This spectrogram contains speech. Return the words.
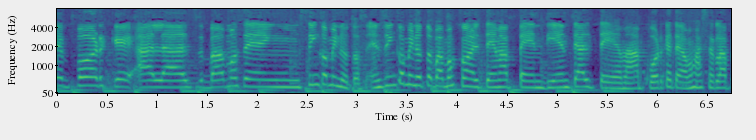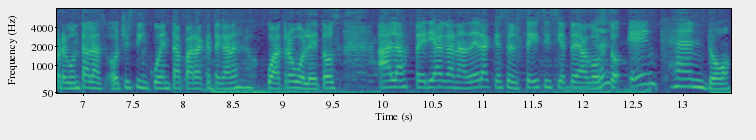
Prepárate porque a las vamos en cinco minutos. En cinco minutos vamos con el tema pendiente al tema porque te vamos a hacer la pregunta a las 8 y 50 para que te ganes los cuatro boletos a la feria ganadera que es el 6 y 7 de agosto en Kendall.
